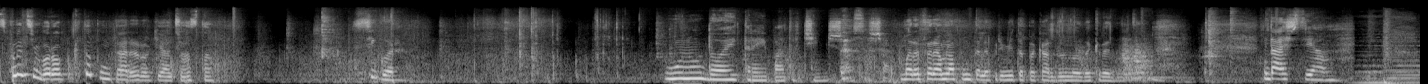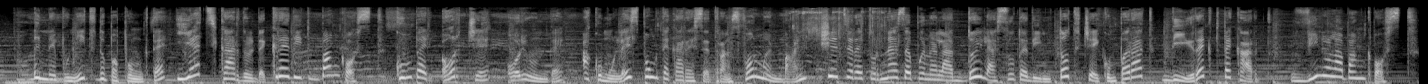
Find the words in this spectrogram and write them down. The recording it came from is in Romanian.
Spuneți-mi, vă rog, câtă puncte are rochia aceasta? Sigur. 1, 2, 3, 4, 5, 6, 7. Mă refeream la punctele primite pe cardul meu de credit. Da, știam. Înnebunit după puncte? Iați cardul de credit Bancost. Cumperi orice, oriunde, acumulezi puncte care se transformă în bani și îți returnează până la 2% din tot ce ai cumpărat direct pe card. Vino la Bancost!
